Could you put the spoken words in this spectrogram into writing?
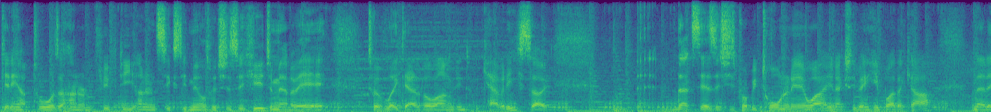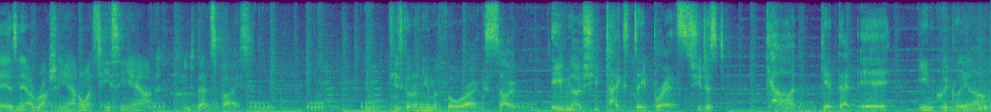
getting up towards 150, 160 mils, which is a huge amount of air to have leaked out of the lungs into the cavity. So that says that she's probably torn an airway and actually been hit by the car, and that air is now rushing out, almost hissing out into that space. She's got a pneumothorax, so even though she takes deep breaths, she just can't get that air in quickly enough.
